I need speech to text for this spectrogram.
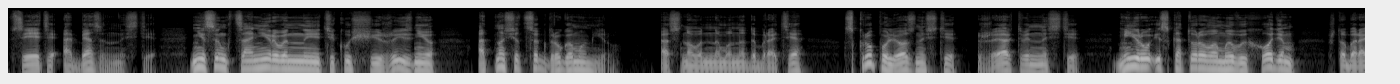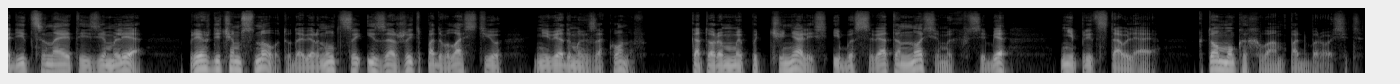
Все эти обязанности — несанкционированные текущей жизнью, относятся к другому миру, основанному на доброте, скрупулезности, жертвенности, миру, из которого мы выходим, чтобы родиться на этой земле, прежде чем снова туда вернуться и зажить под властью неведомых законов, которым мы подчинялись, ибо свято носим их в себе, не представляя, кто мог их вам подбросить.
